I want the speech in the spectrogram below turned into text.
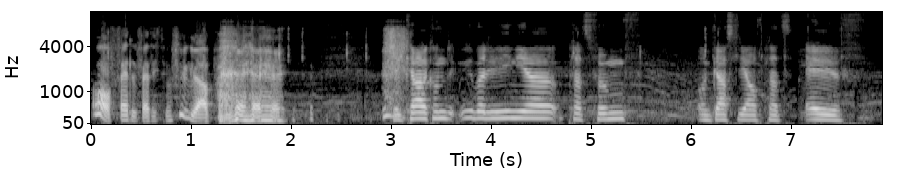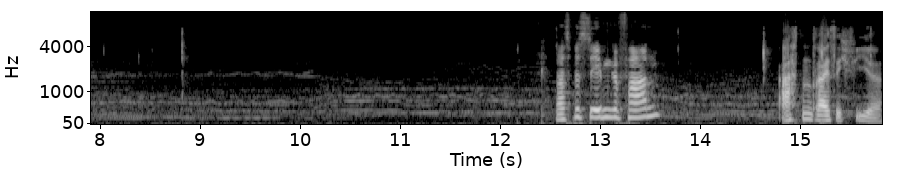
Oh, Vettel fertigt den Flügel ab. Ricardo kommt über die Linie, Platz 5 und Gasly auf Platz 11. Was bist du eben gefahren? 38,4.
